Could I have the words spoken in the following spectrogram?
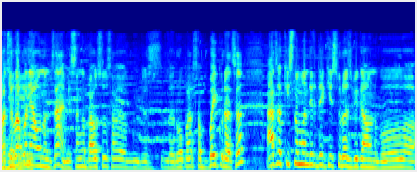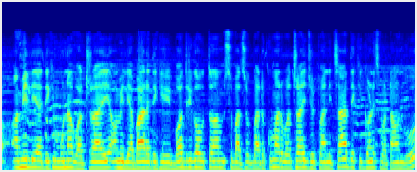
हजुरबा पनि आउनुहुन्छ। हामीसँग बाउसो रोपार सबै कुरा छ। आज कृष्ण मन्दिरदेखि सुरज बिका आउनुभयो अमेलियादेखि मुना भट्टराई अमेलिया बाह्रदेखि बद्री गौतम सुभाचोकबाट कुमार भट्टराई जुटपानी चारदेखि गणेश भट्ट आउनुभयो।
